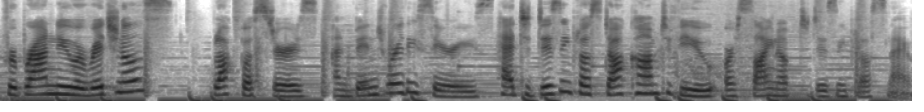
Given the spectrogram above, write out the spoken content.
For brand new originals, blockbusters, and binge-worthy series, head to disneyplus.com to view or sign up to Disney Plus now.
